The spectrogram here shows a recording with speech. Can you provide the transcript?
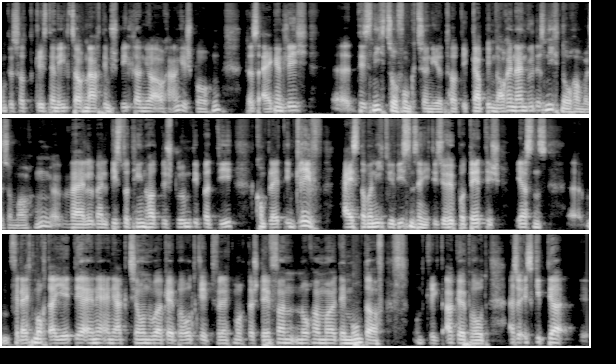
und das hat Christian Ilz auch nach dem Spiel dann ja auch angesprochen, dass eigentlich äh, das nicht so funktioniert hat. Ich glaube, im Nachhinein würde es nicht noch einmal so machen, weil, weil bis dorthin hat der Sturm die Partie komplett im Griff. Heißt aber nicht, wir wissen es ja nicht, ist ja hypothetisch. Erstens, äh, vielleicht macht Ayete eine, eine Aktion, wo er gelb-rot kriegt. Vielleicht macht der Stefan noch einmal den Mund auf und kriegt auch gelb-rot. Also es gibt ja äh,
